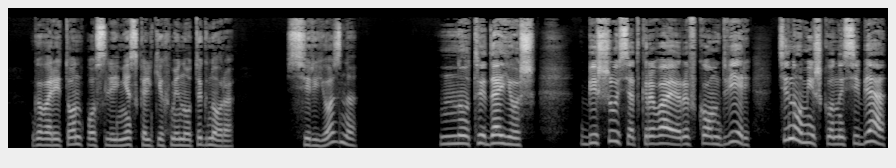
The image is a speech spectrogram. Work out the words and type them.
— говорит он после нескольких минут игнора. «Серьезно?» «Ну ты даешь!» Бешусь, открывая рывком дверь, тяну Мишку на себя,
